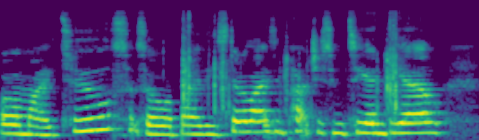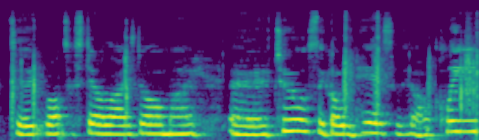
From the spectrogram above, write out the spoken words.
all my tools. So I buy these sterilising patches from TNBL to once I've sterilised all my uh, tools, they go in here so they're all clean.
